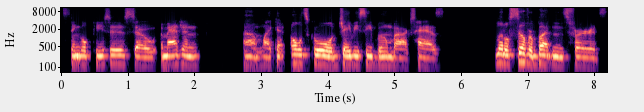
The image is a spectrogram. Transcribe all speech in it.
single pieces. So imagine um, like an old school JVC boombox has little silver buttons for its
